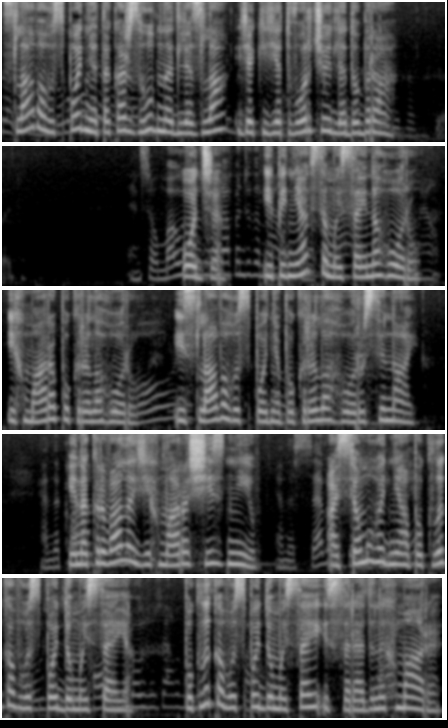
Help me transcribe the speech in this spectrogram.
слава Господня така ж згубна для зла, як і є творчою для добра. Отже, і піднявся Мойсей на гору, і хмара покрила гору, і слава Господня покрила гору Сінай, і накривала її хмара шість днів. А сьомого дня покликав Господь до Мойсея. Покликав Господь до Мойсея із середини хмари.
